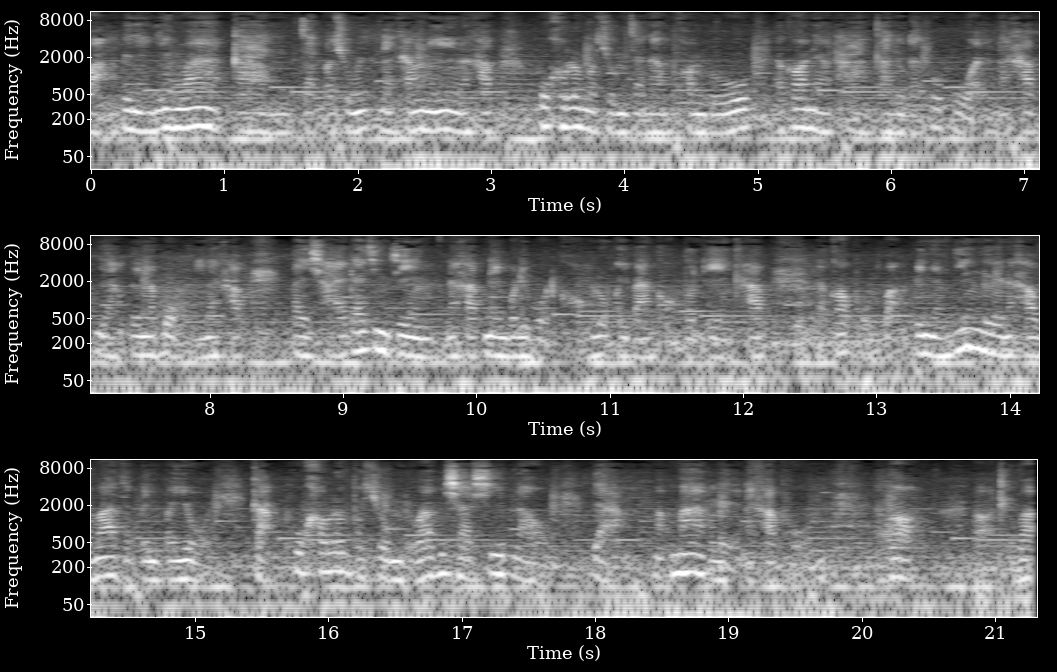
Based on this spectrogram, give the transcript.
หวังเป็นอย่างยิ่งว่าการ จัดประชุมในครั้งนี้นะครับ ผู้เข้าร่วมประชุมจะนำความรู้ แล้วก็แนวทางการดูแลผู้ป่วยนะครับ อย่างเป็นระบบนี้นะครับ ไปใช้ได้จริง ๆนะครับ ในบริบทของโรงพยาบาลของตนเองครับ แล้วก็ผมหวังเป็นอย่างยิ่งเลยนะครับ ว่าจะเป็นประโยชน์กับผู้เข้าร่วมประชุม หรือว่าวิชาชีพเราอย่างมาก ๆเลยนะครับ ผมแล้วก็ เอ่อถือว่า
